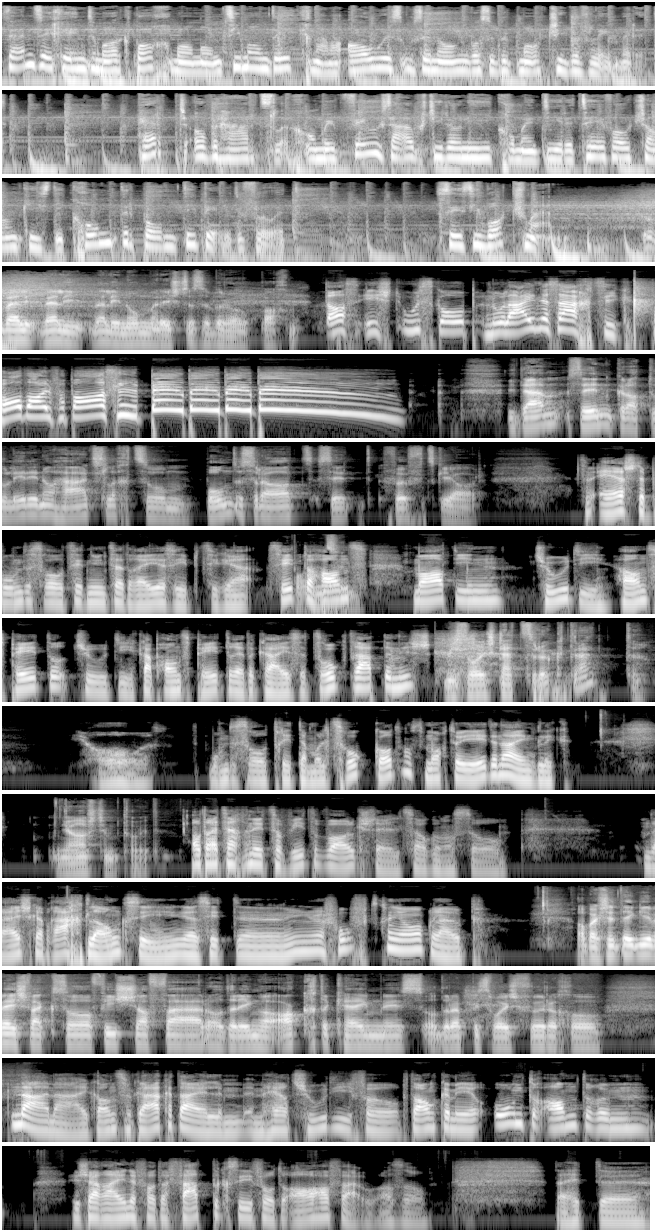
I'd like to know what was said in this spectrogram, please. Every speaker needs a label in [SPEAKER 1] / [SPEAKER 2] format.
[SPEAKER 1] Fernsehkind Mark Bachmann und Simon Dick nehmen alles auseinander, was über die Matscheibe flimmert. Hart, aber herzlich und mit viel Selbstironie kommentieren TV-Junkies die kunterbunte Bilderflut. Sie sind Watchmen.
[SPEAKER 2] Du, welche, welche, welche Nummer ist das überhaupt, Bachmann?
[SPEAKER 3] Das ist die Ausgabe 061. Vorwahl von Basel. Biu, biu, biu, biu.
[SPEAKER 2] In diesem Sinn gratuliere ich noch herzlich zum Bundesrat seit 50 Jahren.
[SPEAKER 3] Zum ersten Bundesrat seit 1973, ja. Seit der
[SPEAKER 2] Wahnsinn.
[SPEAKER 3] Hans-Martin Judy, Hans-Peter Judy, ich glaube Hans-Peter hat er geheißen, zurückgetreten ist.
[SPEAKER 2] Wieso ist der zurückgetreten?
[SPEAKER 3] Ja, der Bundesrat tritt einmal zurück, oder? Das macht ja jeden eigentlich.
[SPEAKER 2] Ja, stimmt heute.
[SPEAKER 3] Oder er hat sich einfach nicht zur Wiederwahl gestellt, sagen wir so. Und er ist, glaube ich, recht lang gewesen, seit äh, 50 Jahren, glaube ich.
[SPEAKER 2] Aber ist nicht irgendwie, weißt, wegen so Fischaffäre oder irgendein Aktengeheimnis oder etwas, wo ist vorgekommen?
[SPEAKER 3] Nein, nein, ganz im Gegenteil. Im, im Herr Judy verdanken wir unter anderem, ist er einer von der Väter von der AHV. Also, der hat äh,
